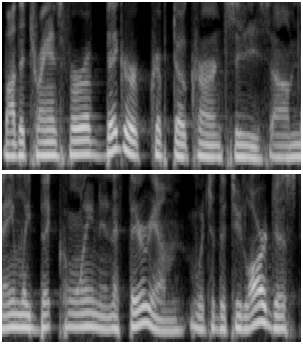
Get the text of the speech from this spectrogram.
by the transfer of bigger cryptocurrencies, um, namely Bitcoin and Ethereum, which are the two largest.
